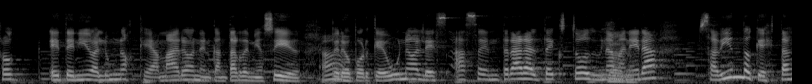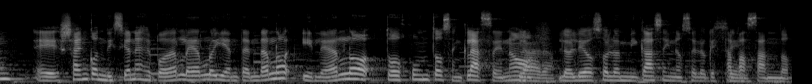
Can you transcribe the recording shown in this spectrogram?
yo he tenido alumnos que amaron el cantar de Miocid, Ah. pero porque uno les hace entrar al texto de una Claro. manera sabiendo que están eh, ya en condiciones de poder leerlo y entenderlo y leerlo todos juntos en clase, no Claro. lo leo solo en mi casa y no sé lo que está Sí. pasando.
